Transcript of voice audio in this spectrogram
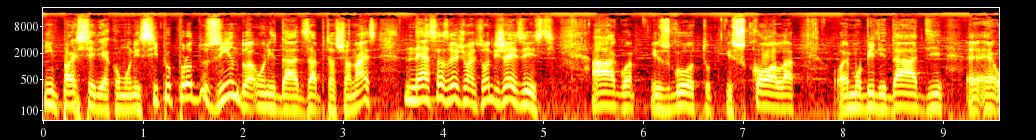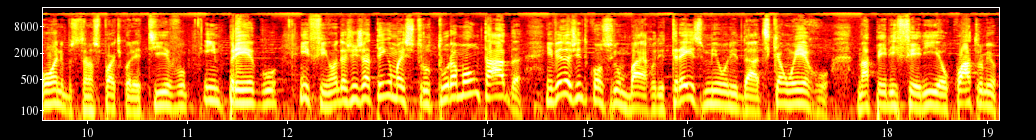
em parceria com o município, produzindo unidades habitacionais nessas regiões, onde já existe água, esgoto, escola, eh, mobilidade, eh, eh, ônibus, transporte coletivo, emprego, enfim, onde a gente já tem uma estrutura montada. Em vez da gente construir um bairro de 3 mil unidades, que é um erro na periferia, ou 4 mil,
